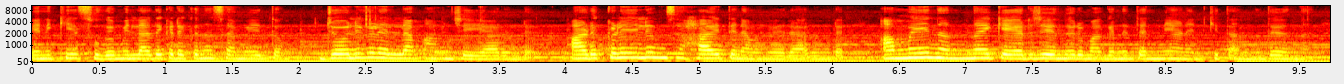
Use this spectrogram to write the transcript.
എനിക്ക് സുഖമില്ലാതെ കിടക്കുന്ന സമയത്തും ജോലികളെല്ലാം അവൻ ചെയ്യാറുണ്ട്. അടുക്കളയിലും സഹായത്തിന് അവൻ വരാറുണ്ട്. അമ്മയെ നന്നായി കെയർ ചെയ്യുന്ന ഒരു മകനെ തന്നെയാണ് എനിക്ക് തന്നത് എന്ന്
